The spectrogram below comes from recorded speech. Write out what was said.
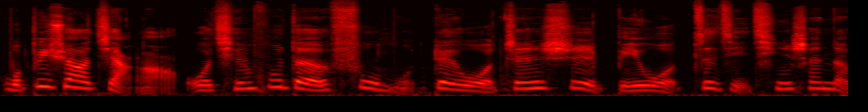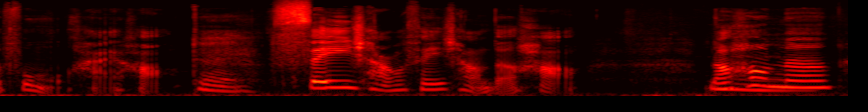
我必须要讲哦，我前夫的父母对我真是比我自己亲生的父母还好，对，非常非常的好。然后呢，嗯、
